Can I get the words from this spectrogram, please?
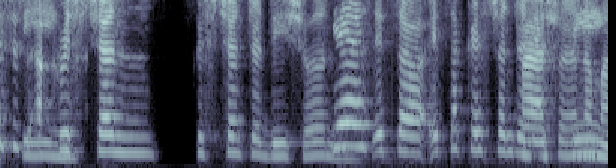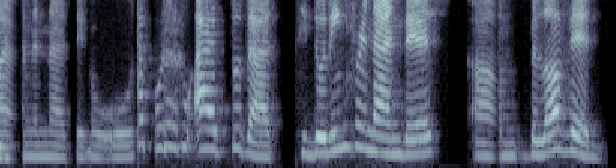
this is a. Christian Christian tradition? Yes, it's a it's a Christian tradition Fasting. na naman natin. Oo. Tapos to add to that, si Doreen Fernandez, um, beloved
